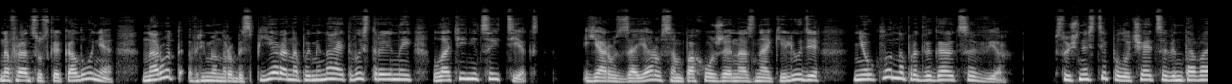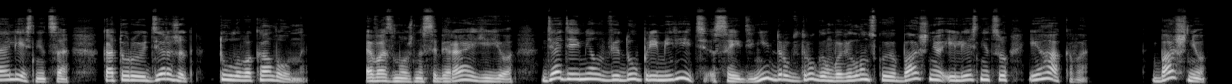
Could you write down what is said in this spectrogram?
На французской колонии народ времен Робеспьера напоминает выстроенный латиницей текст. Ярус за ярусом, похожие на знаки люди, неуклонно продвигаются вверх. В сущности, получается винтовая лестница, которую держит тулово колонны. Возможно, собирая ее, дядя имел в виду примирить, соединить друг с другом Вавилонскую башню и лестницу Иакова. Башню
